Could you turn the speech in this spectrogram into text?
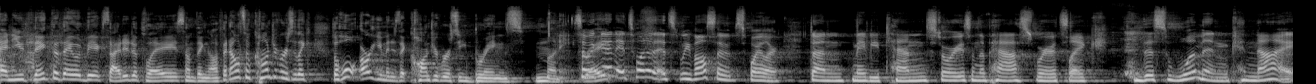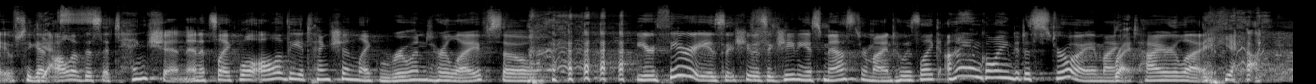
and you'd think that they would be excited to play something off. And also controversy, like the whole argument is that controversy brings money. So right? again, it's one of the, it's we've also spoiler done maybe ten stories in the past where it's like this woman connived to get Yes. all of this attention, and it's like, well, all of the attention like ruined her life. So your theory is that she was a genius mastermind who was like, I am going to destroy my Right. entire life. Yeah.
